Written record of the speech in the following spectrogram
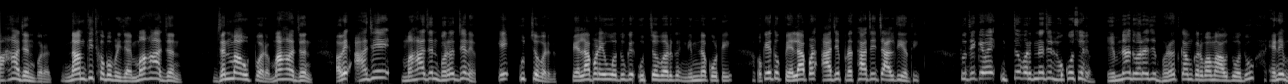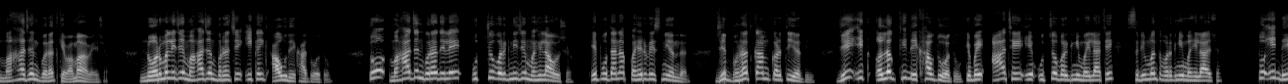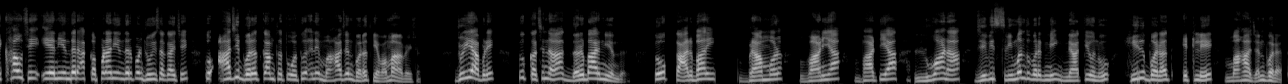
મહાજન ભરત. નામથી ખબર પડી જાય. મહાજન. જન્મા ઉપર. મહાજન. હવે આ જે મહાજન ભરત છે ને એ ઉચ્ચ વર્ગ. પહેલા પણ એવું હતું કે ઉચ્ચ વર્ગ, નિમ્ન કોટી. ઓકે તો પહેલા પણ આ જે પ્રથા જે ચાલતી હતી, તો જે કહેવાય ઉચ્ચ વર્ગના જે લોકો છે ને, એમના દ્વારા જે ભરતકામ કરવામાં આવતું હતું, એને મહાજન ભરત કહેવામાં આવે છે. નોર્મલી જે મહાજન ભરત છે એ કંઈક આવું દેખાતું હતું. તો મહાજન ભરત એટલે ઉચ્ચ વર્ગની જે મહિલાઓ છે, એ પોતાના પહેરવેશની અંદર જે ભરતકામ કરતી હતી, જે એક અલગથી દેખાવતું હતું કે ભાઈ આ છે એ ઉચ્ચ વર્ગની મહિલા છે, શ્રીમંત વર્ગની મહિલા છે. તો એ દેખાવ છે એની અંદર, આ કપડાની અંદર પણ જોઈ શકાય છે. તો આ જે ભરતકામ થતું હતું એને મહાજન ભરત કહેવામાં આવે છે. જોઈએ આપણે તો કચ્છના દરબારની અંદર તો કારભારી, બ્રાહ્મણ, વાણિયા, ભાટિયા લુવાણા જેવી શ્રીમંત વર્ગની જ્ઞાતિઓનું હીર એટલે મહાજન ભરત.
